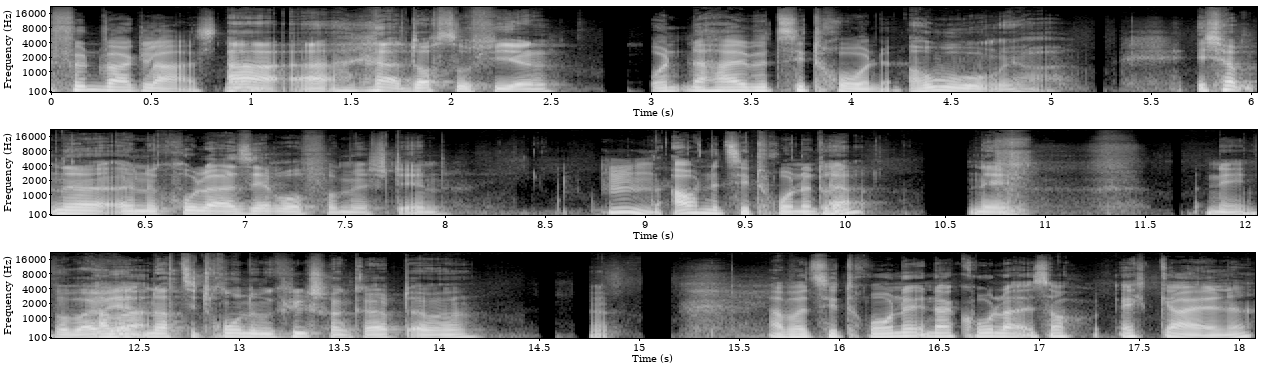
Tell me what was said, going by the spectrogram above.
05er Glas. Ne? Ah, ah, ja, doch so viel. Und eine halbe Zitrone. Oh, ja. Ich habe eine, eine Cola Zero vor mir stehen. Hm, auch eine Zitrone drin? Ja. Nee. Nee. Wobei wir hätten noch Zitrone im Kühlschrank gehabt, aber. aber Zitrone in der Cola ist auch echt geil, ne?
